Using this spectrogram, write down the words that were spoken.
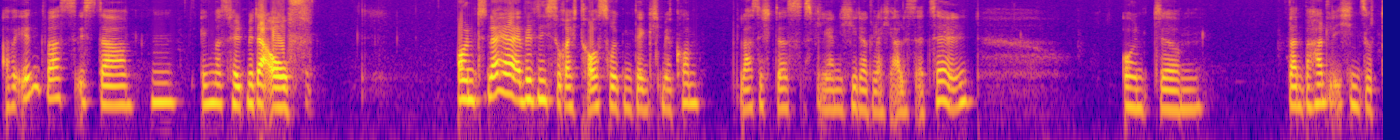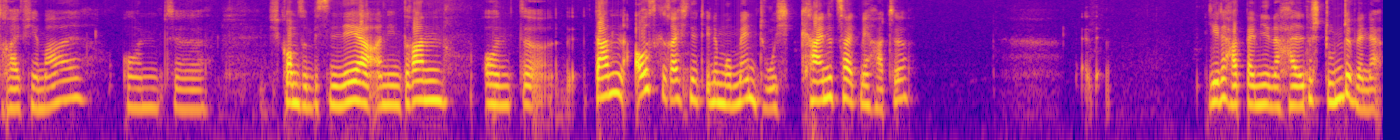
Aber irgendwas ist da, hm, irgendwas fällt mir da auf. Und naja, er will nicht so recht rausrücken, denke ich mir, komm, lasse ich das. Es will ja nicht jeder gleich alles erzählen. Und ähm, dann behandle ich ihn so drei, vier Mal und äh, ich komme so ein bisschen näher an ihn dran. Und äh, dann ausgerechnet in einem Moment, wo ich keine Zeit mehr hatte, jeder hat bei mir eine halbe Stunde, wenn er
